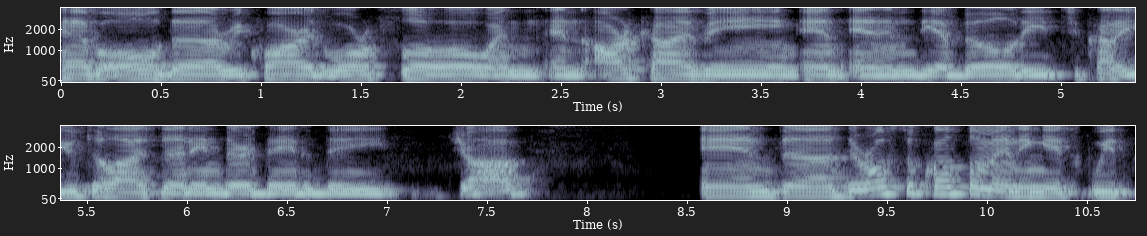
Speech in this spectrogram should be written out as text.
have all the required workflow and, and archiving and, and the ability to kind of utilize that in their day-to-day job and uh, they're also complementing it with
